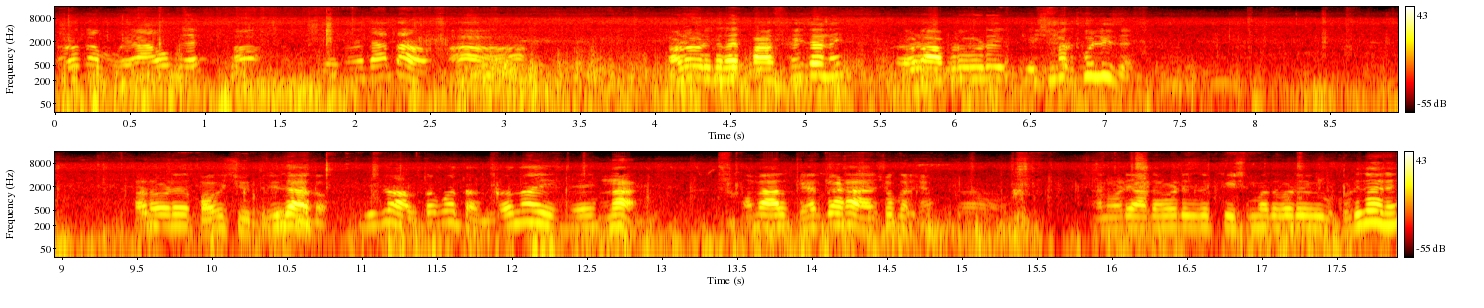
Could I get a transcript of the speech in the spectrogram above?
હેડો તો હું આવો કે? હા. દાતા હા. હા હડો વળી કદાચ પાસ થઈ જાય ને હડો આપણો વડે કિસ્મત ખુલી જાય. હડો વડે ભવિષ્ય ઉતરી જાય તો. બીજો હાલ તો કોઈ ધંધો નહીં ના. અમે હાલ ઘેર બેઠા શું કરશો? અને વળી આ વડે વળી કિસ્મત વડે ઉઘડી જાય ને.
